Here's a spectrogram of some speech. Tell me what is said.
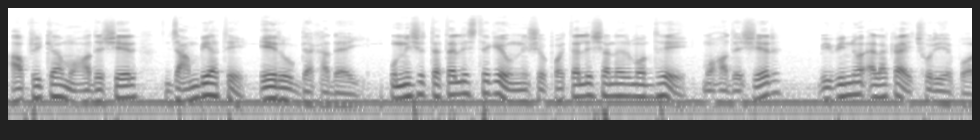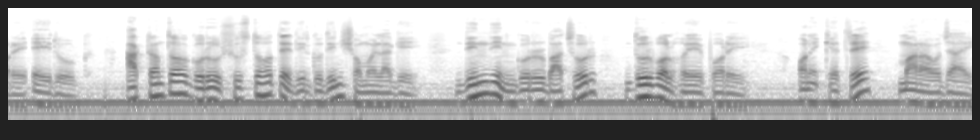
আফ্রিকা মহাদেশের জাম্বিয়াতে এ রোগ দেখা দেয়। উনিশশো তেতাল্লিশ থেকে উনিশশো পঁয়তাল্লিশ সালের মধ্যে মহাদেশের বিভিন্ন এলাকায় ছড়িয়ে পড়ে এই রোগ। আক্রান্ত গরু সুস্থ হতে দীর্ঘদিন সময় লাগে। দিন দিন গরুর বাছুর দুর্বল হয়ে পড়ে। অনেক ক্ষেত্রে মারাও যায়।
